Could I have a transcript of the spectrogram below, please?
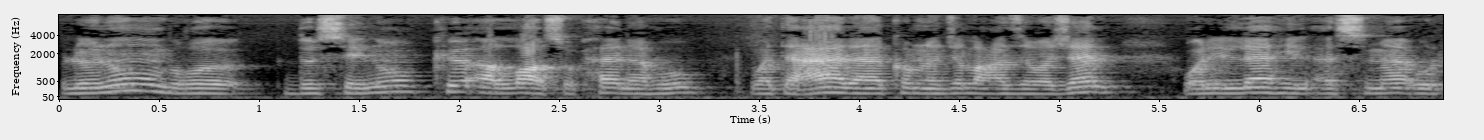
le nombre de ces noms que Allah subhanahu wa ta'ala comme l'a dit Allah azza wa jal walillahi al-asma'ul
